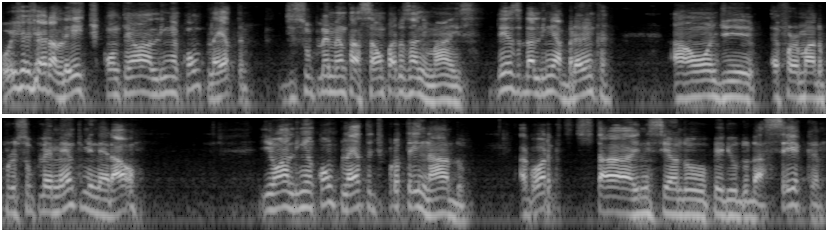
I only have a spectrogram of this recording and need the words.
Hoje a Gera Leite contém uma linha completa de suplementação para os animais, desde a linha branca, aonde é formado por suplemento mineral, e uma linha completa de proteinado. Agora que está iniciando o período da seca,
